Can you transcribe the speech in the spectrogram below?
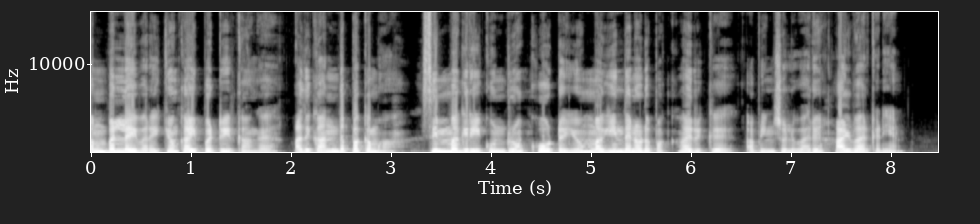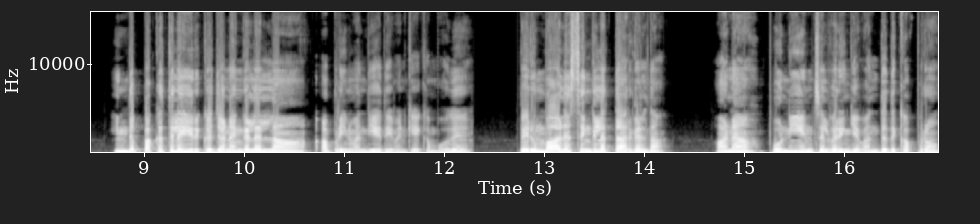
தம்பல்லை வரைக்கும் கைப்பற்றியிருக்காங்க. அதுக்கு அந்த பக்கமாக சிம்மகிரி குன்றும் கோட்டையும் மகிந்தனோட பக்கம் இருக்குது அப்படின்னு சொல்லுவார் ஆழ்வார்க்கடியான். இந்த பக்கத்தில் இருக்க ஜனங்கள் எல்லாம் அப்படின்னு வந்தியத்தேவன் கேட்கும்போது பெரும்பாலும் சிங்களத்தார்கள் தான் ஆனா பொன்னியின் செல்வர் இங்க வந்ததுக்கப்புறம்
